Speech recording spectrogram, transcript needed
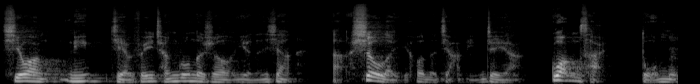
希望您减肥成功的时候，也能像啊瘦了以后的贾玲这样光彩夺目。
